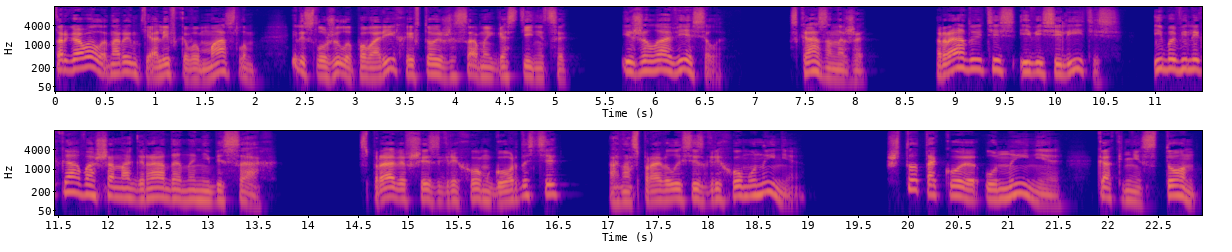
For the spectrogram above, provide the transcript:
Торговала на рынке оливковым маслом или служила поварихой в той же самой гостинице и жила весело. Сказано же, «Радуйтесь и веселитесь, ибо велика ваша награда на небесах». Справившись с грехом гордости, она справилась и с грехом уныния. Что такое уныние, как не стон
